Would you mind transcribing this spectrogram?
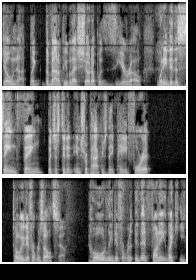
donut. Like the amount of people that showed up was zero. When he did the same thing, but just did an intro package, they paid for it. Totally different results. Yeah. Totally different. Isn't it funny? Like you,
